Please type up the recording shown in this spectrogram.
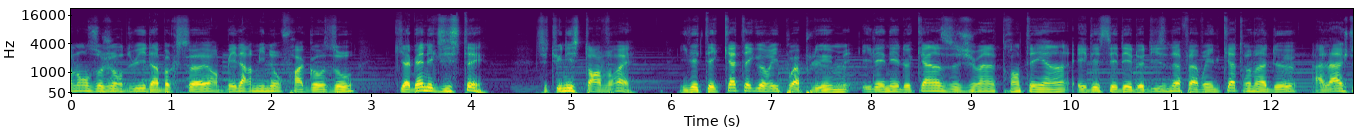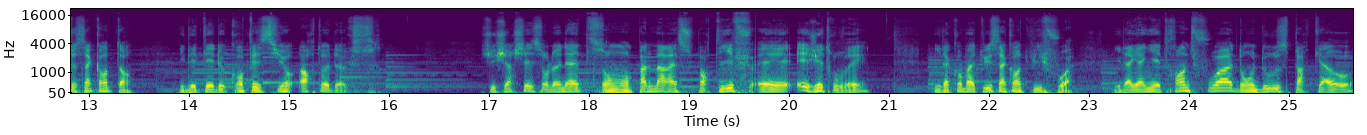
Parlons aujourd'hui d'un boxeur, Bellarmino Fragoso, qui a bien existé. C'est une histoire vraie. Il était catégorie poids plume, il est né le 15 juin 31 et décédé le 19 avril 82 à l'âge de 50 ans. Il était de confession orthodoxe. J'ai cherché sur le net son palmarès sportif et, et j'ai trouvé. Il a combattu 58 fois. Il a gagné 30 fois, dont 12 par KO.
